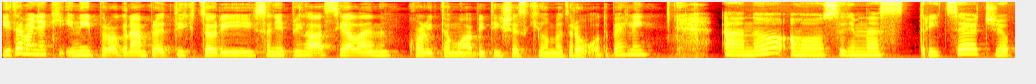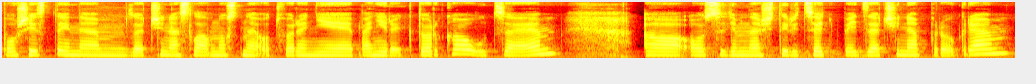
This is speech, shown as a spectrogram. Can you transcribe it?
je tam aj nejaký iný program pre tých, ktorí sa neprihlásia len kvôli tomu, aby tých 6 km odbehli? Áno, o 17.30, čiže o pol šiestej nám začína slavnostné otvorenie pani rektorkou UCM. O 17.45 začína program.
